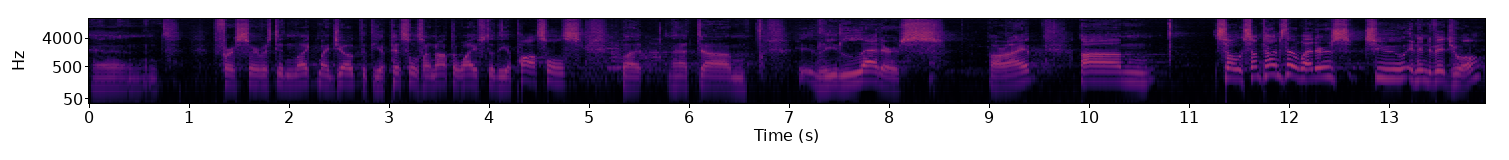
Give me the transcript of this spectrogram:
And the first service didn't like my joke that the epistles are not the wives of the apostles, but that um, the letters, all right? Um, so sometimes they're letters to an individual,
